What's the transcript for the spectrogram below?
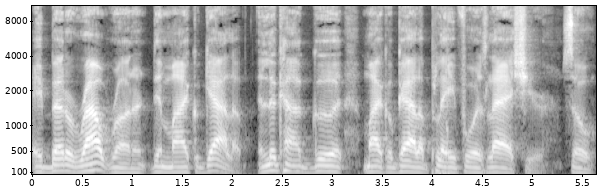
a better route runner than Michael Gallup. And look how good Michael Gallup played for us last year. So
